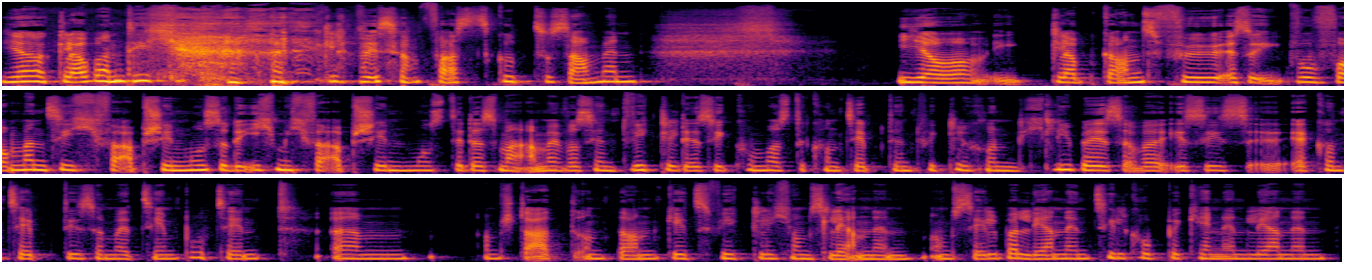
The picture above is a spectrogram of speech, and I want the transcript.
Ja, Glaub an dich. ich glaube, wir sind fast gut zusammen. Ja, ich glaube ganz viel, also wovon man sich verabschieden muss oder ich mich verabschieden musste, dass man einmal was entwickelt. Also ich komme aus der Konzeptentwicklung und ich liebe es, aber es ist, ein Konzept ist einmal 10 Prozent ähm, am Start und dann geht's wirklich ums Lernen, ums selber Lernen, Zielgruppe kennenlernen,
